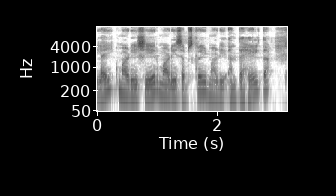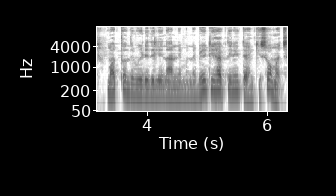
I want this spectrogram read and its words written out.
ಲೈಕ್ ಮಾಡಿ, ಶೇರ್ ಮಾಡಿ, ಸಬ್ಸ್ಕ್ರೈಬ್ ಮಾಡಿ ಅಂತ ಹೇಳ್ತಾ ಮತ್ತೊಂದು ವಿಡಿಯೋದಲ್ಲಿ ನಾನು ನಿಮ್ಮನ್ನು ಭೇಟಿ ಹಾಕ್ತೀನಿ ಥ್ಯಾಂಕ್ ಯು ಸೋ ಮಚ್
